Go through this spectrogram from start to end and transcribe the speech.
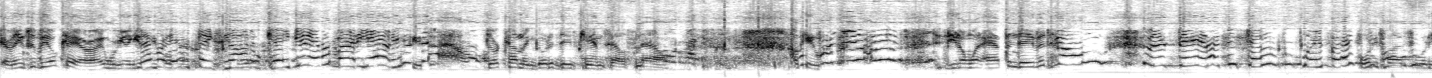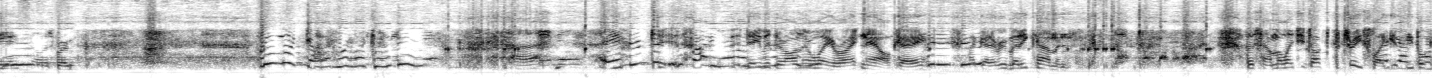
everything's gonna be okay, all right? We're gonna get Remember, people. everything's not okay. Get everybody out here Okay, now. They're coming. Go to Dave Camm's house now. Okay. Do you know what happened, David? No, they're dead. I just got home from playing basketball. 4548 Sellersburg. Oh my God, what am I gonna do? Andrew, get everybody out. David, they're on their way right now, okay? I got everybody coming. Listen, I'm gonna let you talk to Patrice while I get gotta people go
